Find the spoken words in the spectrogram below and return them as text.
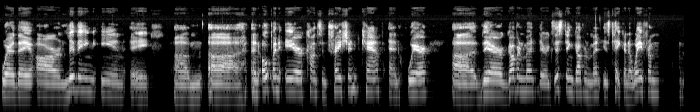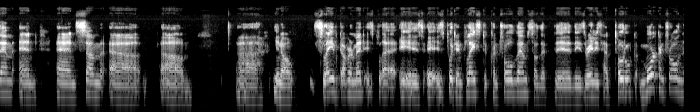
where they are living in a um, uh, an open air concentration camp and where uh, their government, their existing government, is taken away from them and and some uh, um, uh, you know slave government is is is put in place to control them so that the, the Israelis have total more control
